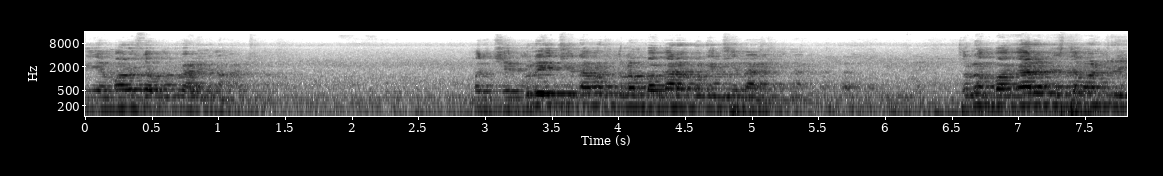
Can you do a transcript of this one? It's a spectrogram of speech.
మీ ఎంఆర్ఓ సభ్యులు అడిగిన మరి చెక్కులు ఇచ్చినా మరి తులం బంగారం కూడా ఇచ్చిందని తులం బంగారం ఇస్తామంటారు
